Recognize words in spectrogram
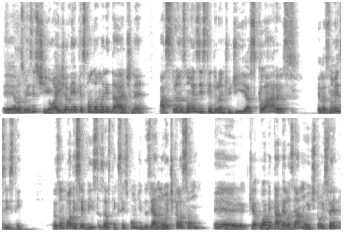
é, elas não existiam. Aí já vem a questão da humanidade, né? As trans não existem durante o dia, as claras, elas não existem. Elas não podem ser vistas, elas têm que ser escondidas. E à noite que elas são. É, que o habitat delas é à noite. Então isso é.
